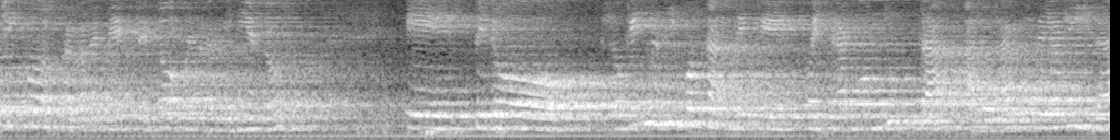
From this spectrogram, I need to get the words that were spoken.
chicos, perdónenme, todos pueden ser mis nietos, eh, pero lo que es más importante es que nuestra conducta a lo largo de la vida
